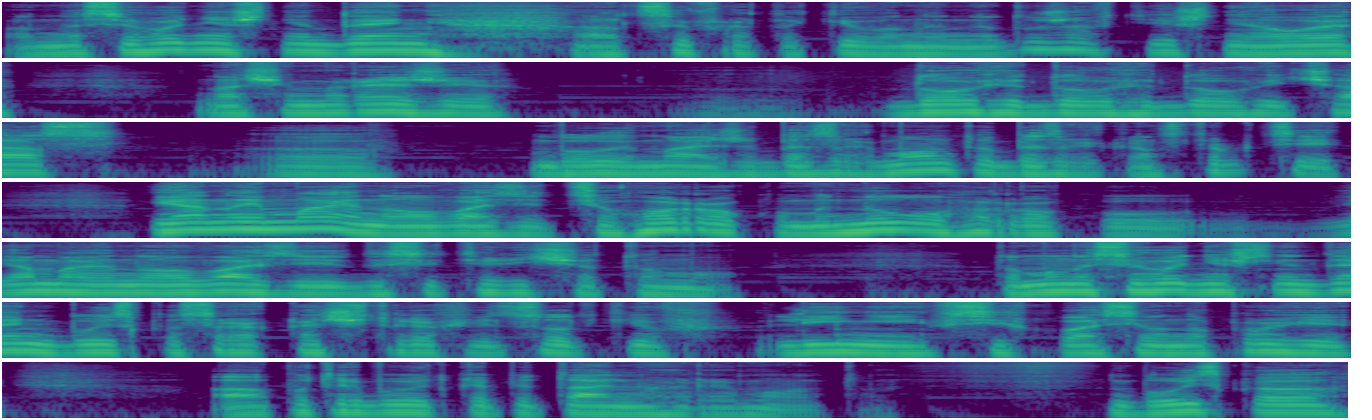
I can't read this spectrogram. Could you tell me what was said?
На сьогоднішній день цифри такі вони не дуже втішні, але наші мережі е, довгий-довгий-довгий час е, були майже без ремонту, без реконструкції. Я не маю на увазі цього року, минулого року, я маю на увазі десятиріччя тому. Тому на сьогоднішній день близько 44% ліній всіх класів напруги потребують капітального ремонту. Близько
